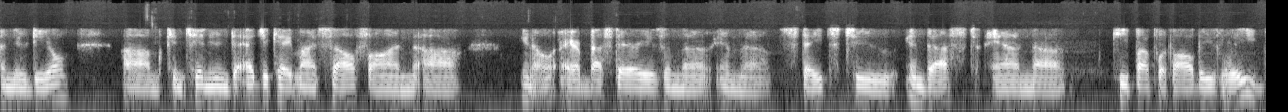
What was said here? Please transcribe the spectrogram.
a new deal. Um, continuing to educate myself on, uh, you know, our best areas in the in the states to invest and uh, keep up with all these leads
